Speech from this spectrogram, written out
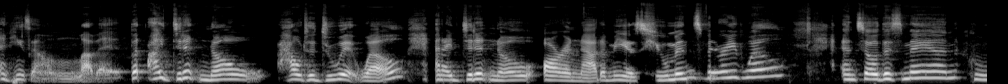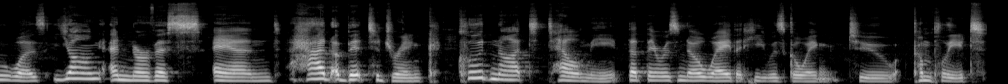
and he's gonna love it. But I didn't know how to do it well, and I didn't know our anatomy as humans very well. And so this man who was young and nervous and had a bit to drink could not tell me that there was no way that he was going to complete.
